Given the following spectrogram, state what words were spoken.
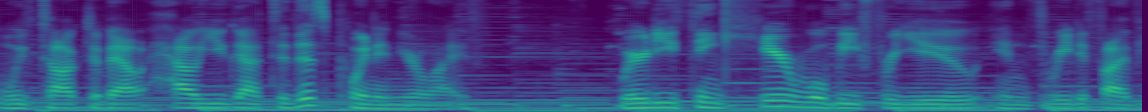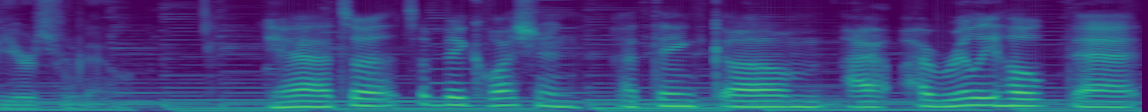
We've talked about how you got to this point in your life. Where do you think here will be for you in three to five years from now? Yeah, it's a it's a big question. I think um, I I really hope that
